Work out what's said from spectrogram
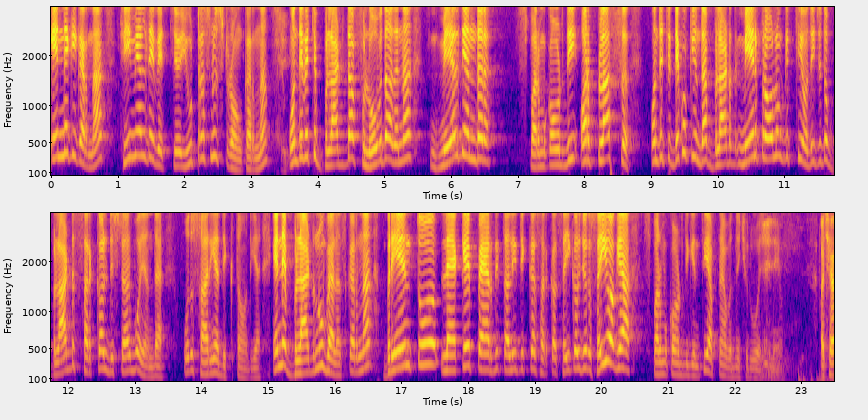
ਇਹਨੇ ਕੀ ਕਰਨਾ ਫੀਮੇਲ ਦੇ ਵਿੱਚ ਯੂਟਰਸ ਨੂੰ ਸਟਰੋਂਗ ਕਰਨਾ ਉਹਦੇ ਵਿੱਚ ਬਲੱਡ ਦਾ ਫਲੋ ਵਧਾ ਦੇਣਾ ਮੇਲ ਦੇ ਅੰਦਰ ਸਪਰਮ ਕਾਊਂਟ ਦੀ ਔਰ ਪਲੱਸ ਉਹਦੇ ਚ ਦੇਖੋ ਕੀ ਹੁੰਦਾ ਬਲੱਡ ਮੇਨ ਪ੍ਰੋਬਲਮ ਕਿੱਥੇ ਆਉਂਦੀ ਜਦੋਂ ਬਲੱਡ ਸਰਕਲ ਡਿਸਟਰਬ ਹੋ ਜਾਂਦਾ ਉਦੋਂ ਸਾਰੀਆਂ ਦਿੱਕਤਾਂ ਆਉਂਦੀਆਂ। ਇਹਨੇ ਬਲੱਡ ਨੂੰ ਬੈਲੈਂਸ ਕਰਨਾ ਬ੍ਰੇਨ ਤੋਂ ਲੈ ਕੇ ਪੈਰ ਦੀ ਤਲੀ ਤੱਕ ਸਰਕਲ ਸਹੀ ਕਰੋ। ਜਦੋਂ ਸਹੀ ਹੋ ਗਿਆ ਸਪਰਮ ਕਾਊਂਟ ਦੀ ਗਿਣਤੀ ਆਪਣੇ ਆਪ ਵਧਣੀ ਸ਼ੁਰੂ ਹੋ ਜਾਂਦੀ ਹੈ। ਅੱਛਾ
